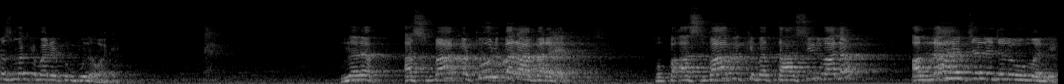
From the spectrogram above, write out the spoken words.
په ځمکه باندې ټوپونه وهي نه نه اسباب به ټول برابر وي خو په اسبابو کې به تاثیر والا الله جل جلاله ومني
